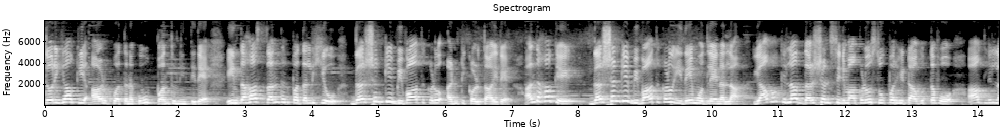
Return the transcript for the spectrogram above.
ದೊರೆಯಾಗಿ ಆಳುವ ತನಕವೂ ಬಂದು ನಿಂತಿದೆ. ಇಂತಹ ಸಂದರ್ಭದಲ್ಲಿಯೂ ದರ್ಶನ್ಗೆ ವಿವಾದಗಳು ಅಂಟಿಕೊಳ್ತಾ ಇದೆ. ಅಂದಹಾಗೆ, ದರ್ಶನ್ಗೆ ವಿವಾದಗಳು ಇದೇ ಮೊದಲೇನಲ್ಲ. ಯಾವಾಗೆಲ್ಲ ದರ್ಶನ್ ಸಿನಿಮಾಗಳು ಸೂಪರ್ ಹಿಟ್ ಆಗುತ್ತವೋ ಆಗ್ಲೆಲ್ಲ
